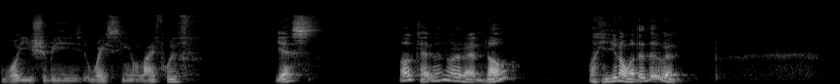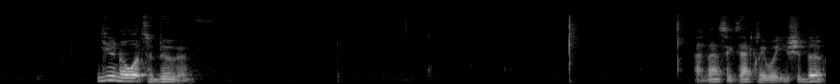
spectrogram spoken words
what you should be wasting your life with? Yes. Okay, then no. Well, you know what to do then. You know what to do then. And that's exactly what you should do.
